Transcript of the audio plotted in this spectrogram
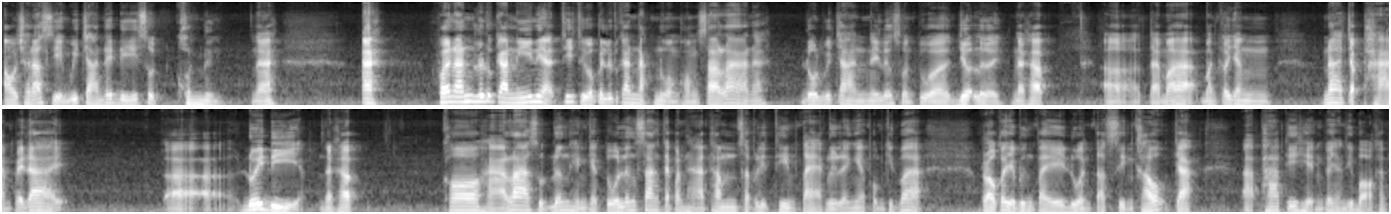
เอาชนะเสียงวิจารณ์ได้ดีที่สุดคนหนึ่งนะอะ เพราะฉะนั้นฤดูกาลนี้เนี่ยที่ถือว่าเป็นฤดูกาลหนักหน่วงของซาร่านะโดนวิจารณ์ในเรื่องส่วนตัวเยอะเลยนะครับแต่ว่ามันก็ยังน่าจะผ่านไปได้ด้วยดีนะครับ ข้อหาล่าสุดเรื่องเห็นแก่ตัวเรื่องสร้างแต่ปัญหาทำสปริตทีมแตกหรืออะไรเงี้ยผมคิดว่าเราก็อย่าเพิ่งไปด่วนตัดสินเขาจาก ภาพที่เห็นก็อย่างที่บอกครับ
